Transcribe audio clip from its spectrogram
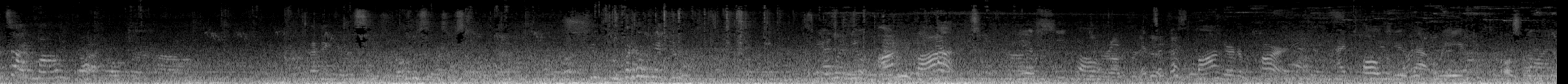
It's like Molly brought over, um, I think it was some roses or something. What are we doing? Yeah, when you unlocked your seatbelt, it took us longer to park. I told you that we also, your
